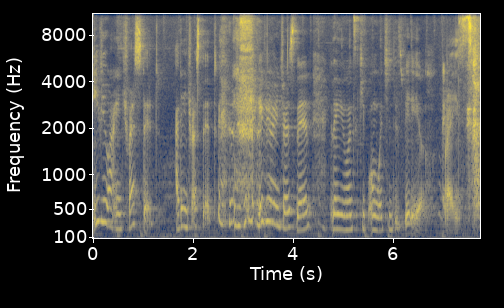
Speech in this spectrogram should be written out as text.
if you are interested, are they interested? if you're interested, then you want to keep on watching this video, right?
